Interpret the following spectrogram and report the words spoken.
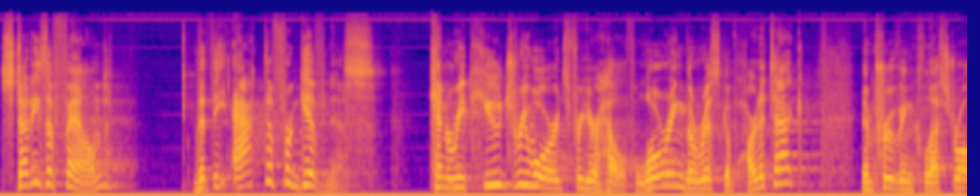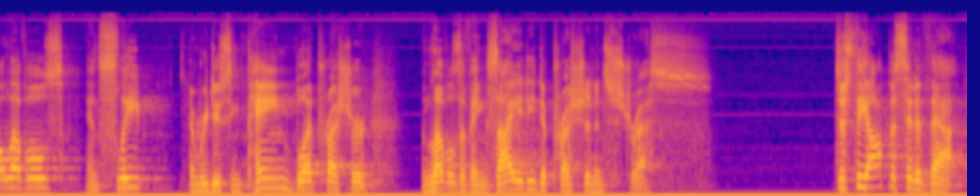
Studies have found that the act of forgiveness can reap huge rewards for your health, lowering the risk of heart attack, improving cholesterol levels and sleep, and reducing pain, blood pressure, and levels of anxiety, depression, and stress. Just the opposite of that.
